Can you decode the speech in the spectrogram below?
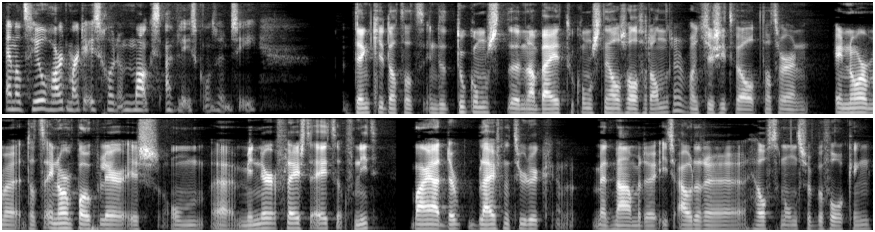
En dat is heel hard, maar er is gewoon een max aan vleesconsumptie. Denk je dat dat in de toekomst, de nabije toekomst, snel zal veranderen? Want je ziet wel dat er een enorme, dat het enorm populair is om uh, minder vlees te eten of niet. Maar ja, er blijft natuurlijk eh, met name de iets oudere helft van onze bevolking,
